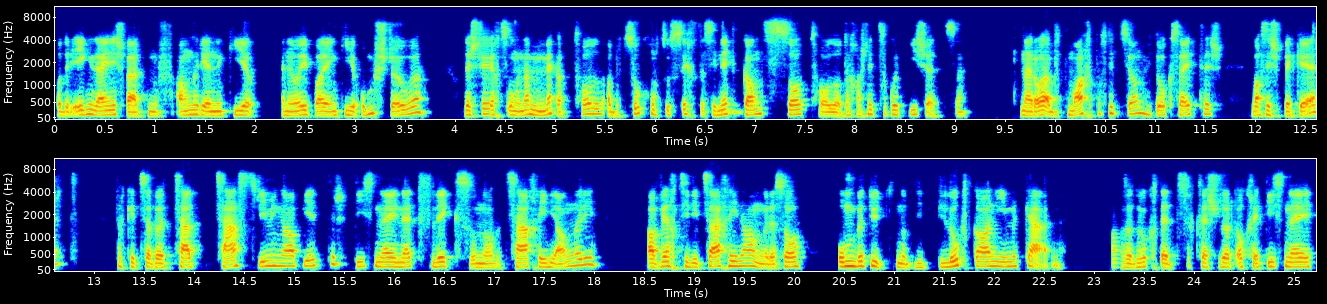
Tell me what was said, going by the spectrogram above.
oder irgendwann werden auf andere Energien, erneuerbare Energien umstellen das ist vielleicht das Unternehmen mega toll, aber die Zukunftsaussichten sind nicht ganz so toll oder kannst nicht so gut einschätzen. Dann auch die Marktposition, wie du gesagt hast, was ist begehrt? Vielleicht gibt es eben 10, 10 Streaming-Anbieter, Disney, Netflix und noch 10 kleine andere. Aber vielleicht sind die 10 kleinen anderen so unbedeutend und die, die schaut gar niemand gern. Also wirklich, dort siehst du dort, okay, Disney,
